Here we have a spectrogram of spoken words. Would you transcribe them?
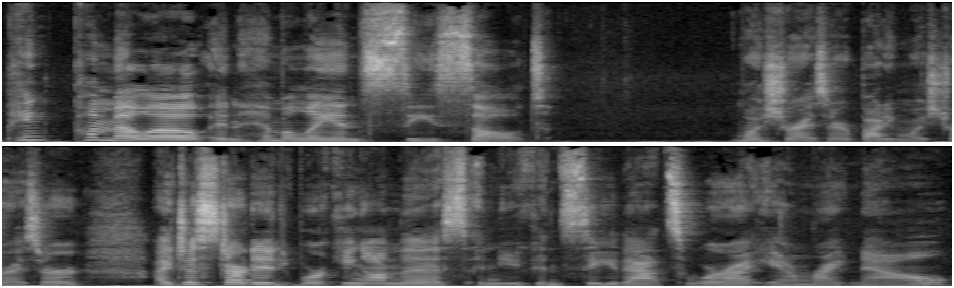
Pink Pomelo and Himalayan Sea Salt moisturizer, body moisturizer. I just started working on this and you can see that's where I am right now.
